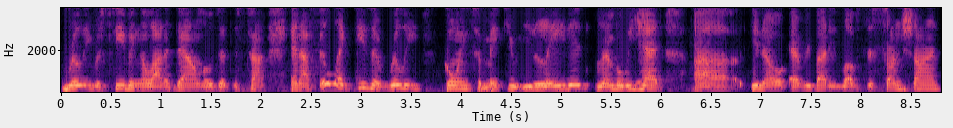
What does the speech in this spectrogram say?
really receiving a lot of downloads at this time. And I feel like these are really going to make you elated. Remember, we had, uh, you know, everybody loves the sunshine.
